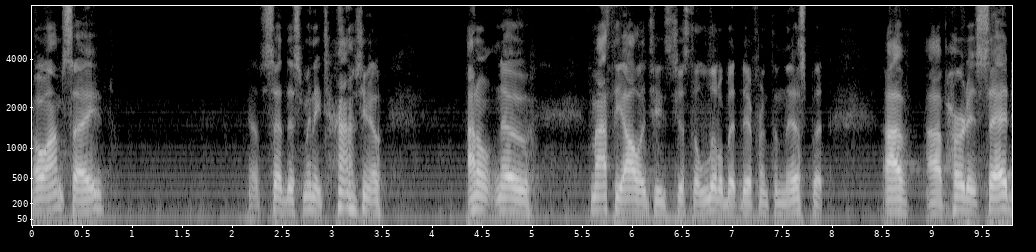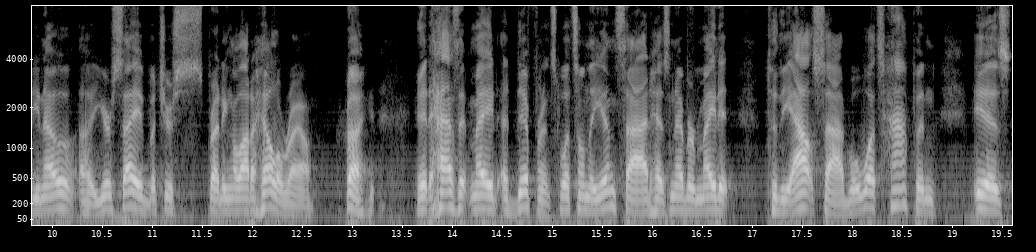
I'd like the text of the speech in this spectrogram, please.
Oh, I'm saved. I've said this many times, you know, I don't know, my theology is just a little bit different than this, but I've, I've heard it said, you know, uh, you're saved, but you're spreading a lot of hell around, right? It hasn't made a difference. What's on the inside has never made it to the outside. Well, what's happened is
